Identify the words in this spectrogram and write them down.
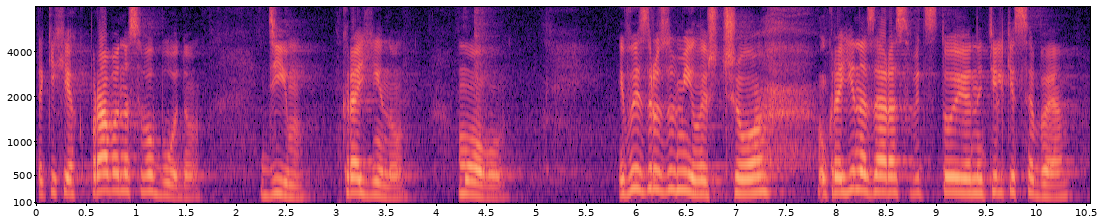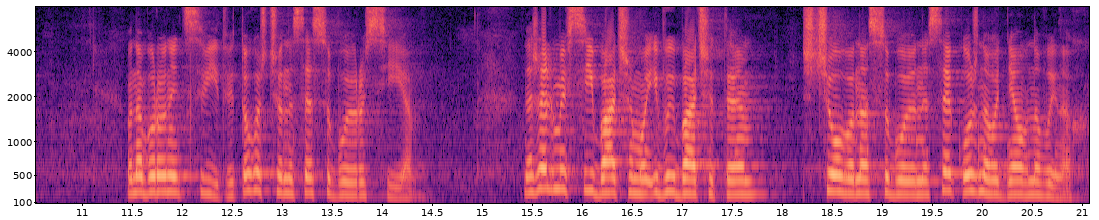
таких як право на свободу, дім, країну, мову. І ви зрозуміли, що Україна зараз відстоює не тільки себе, вона боронить світ від того, що несе з собою Росія. На жаль, ми всі бачимо, і ви бачите, що вона з собою несе кожного дня в новинах.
